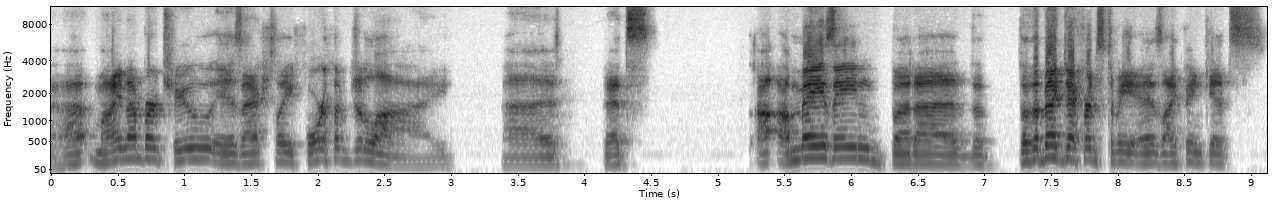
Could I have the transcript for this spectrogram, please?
Uh, my number two is actually Fourth of July. Uh, it's uh, amazing, but uh, the, the the big difference to me is I think it's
